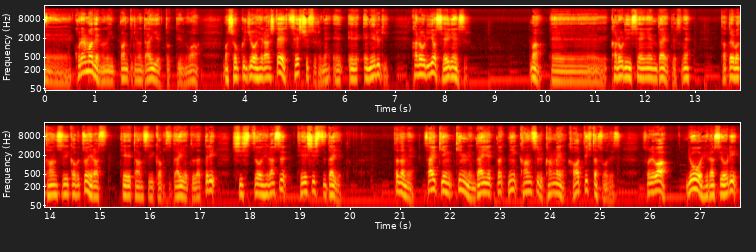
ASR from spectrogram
えー、これまでのね、一般的なダイエットっていうのは、まあ、食事を減らして摂取するね、エネルギー、カロリーを制限する。まあ、えー、カロリー制限ダイエットですね。例えば炭水化物を減らす低炭水化物ダイエットだったり、脂質を減らす低脂質ダイエット。ただね、最近、近年ダイエットに関する考えが変わってきたそうです。それは、量を減らすより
